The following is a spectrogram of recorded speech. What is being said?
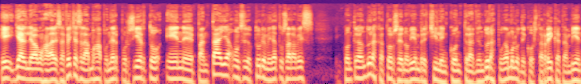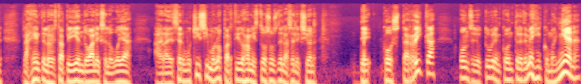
Eh, ya le vamos a dar esa fecha, se la vamos a poner, por cierto, en eh, pantalla. 11 de octubre, Emiratos Árabes contra Honduras. 14 de noviembre, Chile en contra de Honduras. Pongámoslo de Costa Rica también. La gente los está pidiendo, Alex, se lo voy a agradecer muchísimo. Los partidos amistosos de la selección de Costa Rica. 11 de octubre en contra de México mañana.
